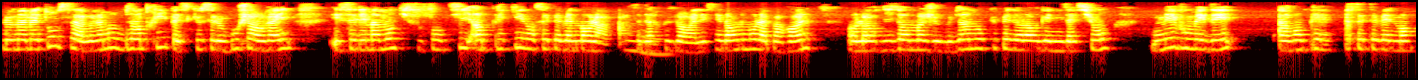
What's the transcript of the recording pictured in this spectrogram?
le mamaton, ça a vraiment bien pris parce que c'est le bouche à oreille et c'est les mamans qui se sont senties impliquées dans cet événement-là. Mmh. C'est-à-dire que je leur ai laissé énormément la parole en leur disant moi je veux bien m'occuper de l'organisation, mais vous m'aidez à remplir cet événement.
